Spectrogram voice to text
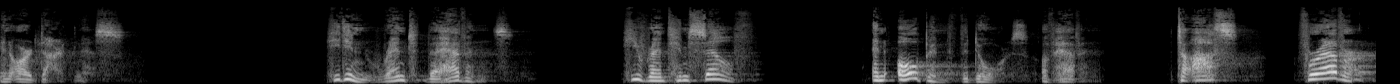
and our darkness. He didn't rent the heavens. He rent himself and opened the doors of heaven to us forever.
